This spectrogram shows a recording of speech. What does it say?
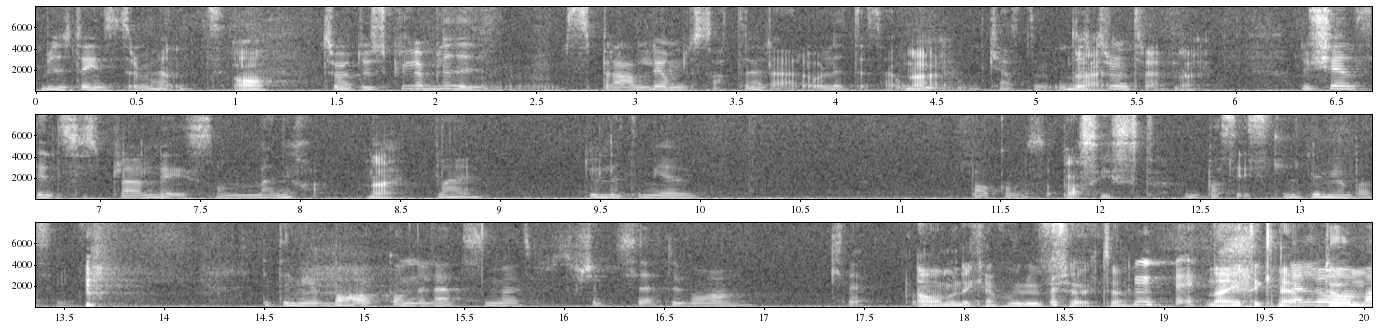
byta instrument. Ja. Tror du att du skulle bli sprallig om du satte dig där och lite så här, Nej. oh, kasta, Du Nej. tror inte det? Nej. Du känns inte så sprallig som människa? Nej. Nej. Du är lite mer bakom så. Basist. Basist, lite mer basist. lite mer bakom. Det lät som att du försökte säga att du var knäpp. Ja, men det kanske du försökte. Nej. Nej, inte knäpp. Jag Dum.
